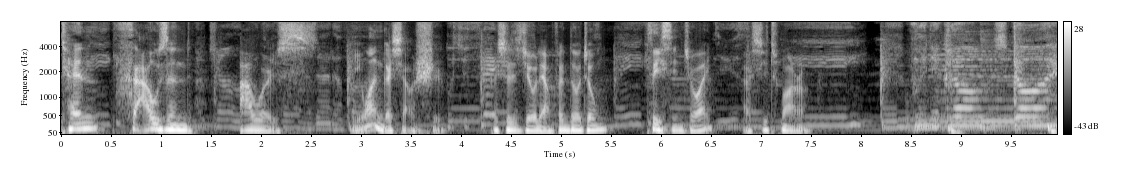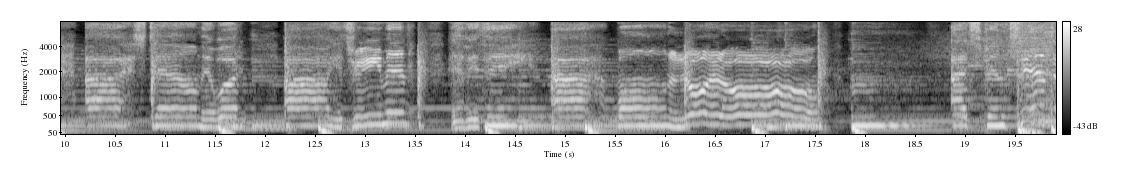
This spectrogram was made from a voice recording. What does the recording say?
《Ten Thousand Hours》，一万个小时，可是只有两分多钟。Please enjoy. I'll see you tomorrow. When you close your eyes, tell me what are you dreaming? Everything I wanna know at all. Mm, I'd spend ten.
